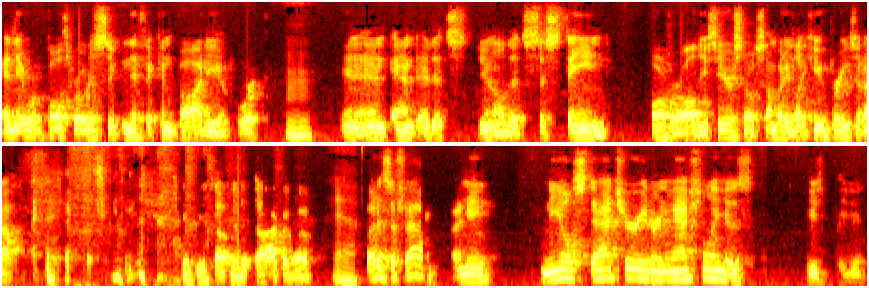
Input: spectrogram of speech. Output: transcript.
and they were both wrote a significant body of work, mm-hmm. and, and and it's you know that's sustained over all these years. So somebody like you brings it up, gives you something to talk about. Yeah, but it's a fact. I mean, Neil's stature internationally is he's a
